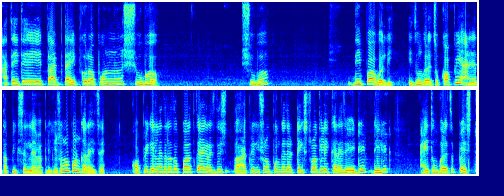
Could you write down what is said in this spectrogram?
आता इथे टाईप टाईप करू आपण शुभ. शुभ. दीपावली. इथून करायचं कॉपी आणि आता पिक्सेल लॅब ॲप्लिकेशन ओपन करायचं आहे कॉपी केल्यानंतर आता परत काय करायचं? ॲप्लिकेशन ओपन करायचं टेक्स्टवर क्लिक करायचं. एडिट डिलीट आणि इथून करायचं पेस्ट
